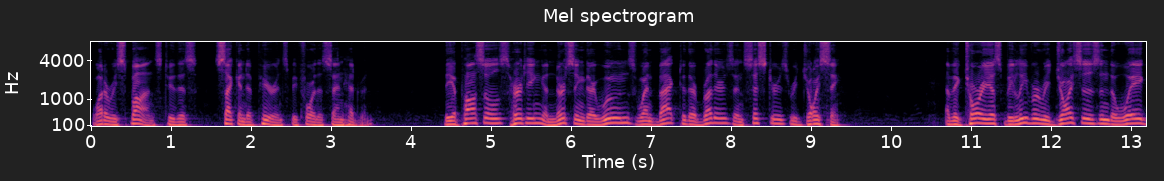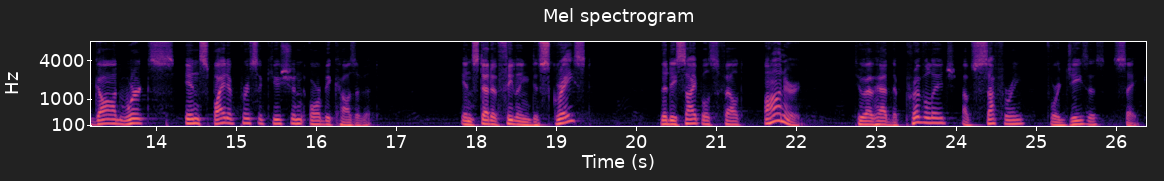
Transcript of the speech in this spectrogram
What a response to this second appearance before the Sanhedrin. The apostles, hurting and nursing their wounds, went back to their brothers and sisters rejoicing. A victorious believer rejoices in the way God works in spite of persecution or because of it. Instead of feeling disgraced, the disciples felt honored to have had the privilege of suffering for Jesus' sake.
